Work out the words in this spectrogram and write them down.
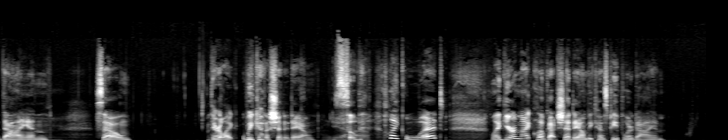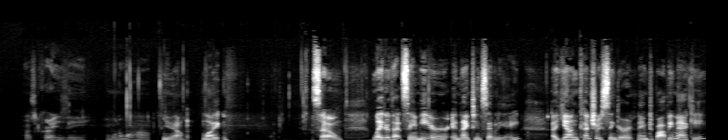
dying. Mm-hmm. So they're like, we gotta shut it down. So like what? Like your nightclub got shut down because people are dying. That's crazy. I wonder why. Yeah. Like, so later that same year in 1978, a young country singer named Bobby Mackey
